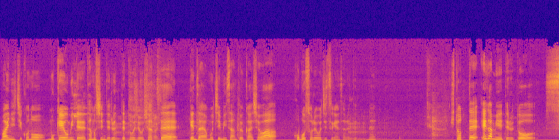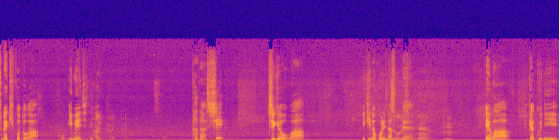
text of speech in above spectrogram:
毎日この模型を見て楽しんでるって当時おっしゃって、現在アモチミさんという会社はほぼそれを実現されてるのね、人って絵が見えてるとすべきことがこうイメージできる、はいはいただし事業は生き残りなのでね。うん。絵は逆に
